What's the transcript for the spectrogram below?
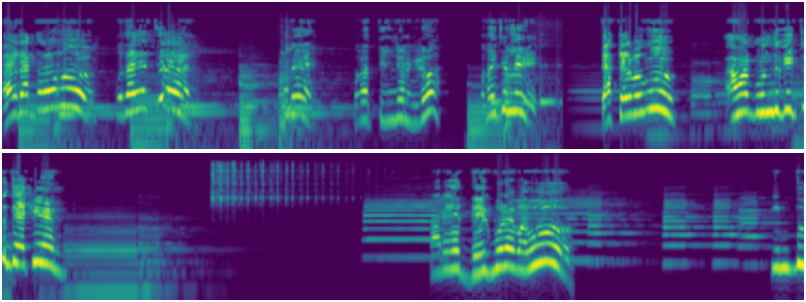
এই ডাক্তারবাবু, কোথায় যাচ্ছেন? আরে তিনজন হিরো, কোথায় চললি? ডাক্তার বাবু আমার বন্ধুকে একটু দেখেন আরে দেখব রে বাবু। কিন্তু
